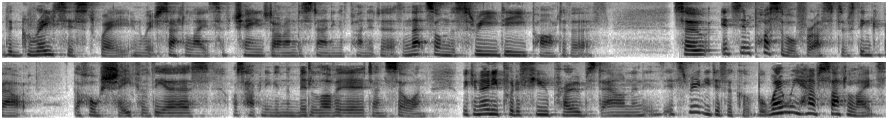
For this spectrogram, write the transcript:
the greatest way in which satellites have changed our understanding of planet Earth, and that's on the 3D part of Earth. So it's impossible for us to think about the whole shape of the Earth, what's happening in the middle of it, and so on. We can only put a few probes down, and it's really difficult. But when we have satellites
